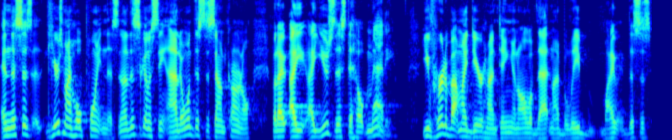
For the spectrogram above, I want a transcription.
And this is, here's my whole point in this. Now, this is going to seem, I don't want this to sound carnal, but I, I, I use this to help Maddie. You've heard about my deer hunting and all of that, and I believe my, this is,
